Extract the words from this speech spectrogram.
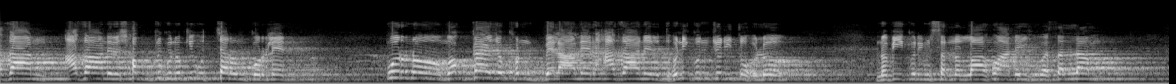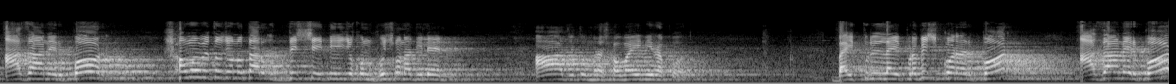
আজান, আজানের শব্দগুলোকে উচ্চারণ করলেন? পূর্ণ মক্কায় যখন বেলালের আজানের ধ্বনি গুঞ্জরিত হলো, নবী করিম ওয়াসাল্লাম আজানের পর সমবেত জনতার উদ্দেশ্যে তিনি যখন ঘোষণা দিলেন, আজ তোমরা সবাই নিরাপদ। বাইতুল্লাহ প্রবেশ করার পর, আজানের পর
